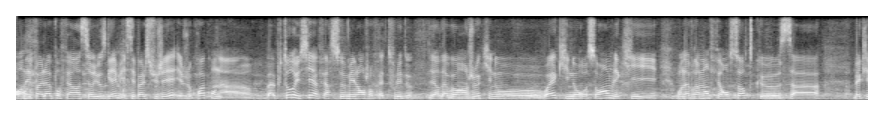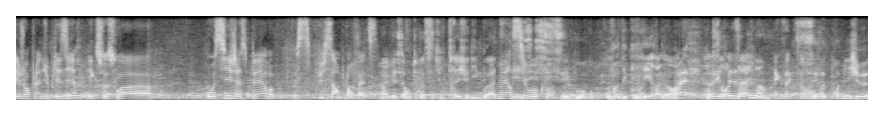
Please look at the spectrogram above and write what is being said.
On n'est pas là pour faire un serious game et c'est pas le sujet. Et je crois qu'on a bah, plutôt réussi à faire ce mélange, en fait, tous les deux. C'est-à-dire d'avoir un jeu qui nous, ouais, qui nous ressemble et qui, on a vraiment fait en sorte que ça, bah, que les joueurs prennent du plaisir et que ce soit aussi, j'espère, plus simple en fait. Ouais, bien sûr. En tout cas, c'est une très jolie boîte. Merci beaucoup. C'est beau. Bon, on va découvrir alors. hein. Ouais, c'est. Time. Exactement. C'est votre premier jeu.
